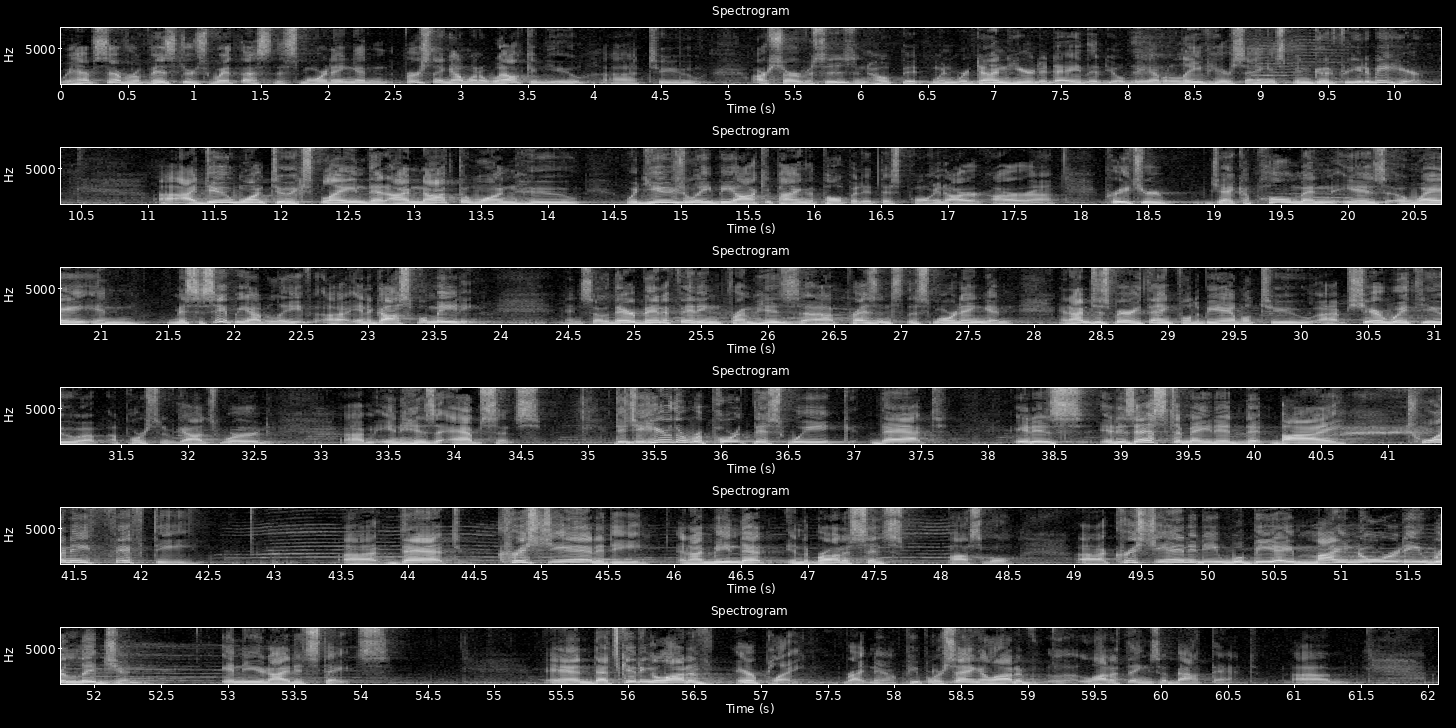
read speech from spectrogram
We have several visitors with us this morning, and first thing I want to welcome you uh, to our services and hope that when we're done here today that you'll be able to leave here saying it's been good for you to be here. Uh, I do want to explain that I'm not the one who would usually be occupying the pulpit at this point. Our, our uh, preacher, Jacob Holman, is away in Mississippi, I believe, uh, in a gospel meeting. And so they're benefiting from his uh, presence this morning, and, and I'm just very thankful to be able to uh, share with you a, a, portion of God's Word um, in his absence. Did you hear the report this week that it is, it is estimated that by 2050, uh, that Christianity, and I mean that in the broadest sense possible, uh, Christianity will be a minority religion in the United States. And that's getting a lot of airplay right now. People are saying a lot of, a lot of things about that. Um,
